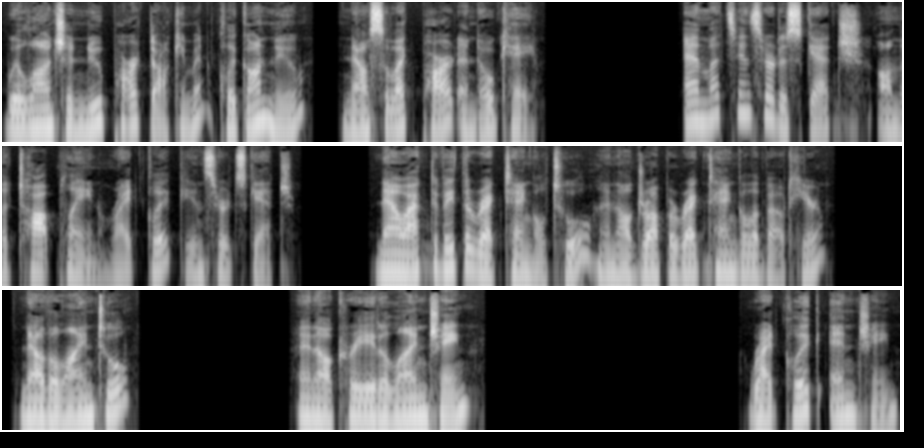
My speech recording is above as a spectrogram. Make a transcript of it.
We'll launch a new part document, click on New, now select Part and OK. And let's insert a sketch on the top plane. Right-click, Insert Sketch. Now activate the Rectangle tool, and I'll drop a rectangle about here. Now the Line tool, and I'll create a line chain. Right click End Chain.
